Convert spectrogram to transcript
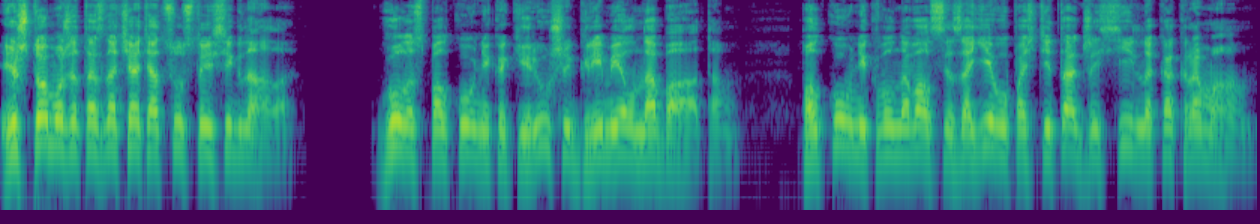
И что может означать отсутствие сигнала? Голос полковника Кирюши гремел набатом. Полковник волновался за Еву почти так же сильно, как Роман.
